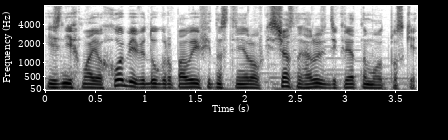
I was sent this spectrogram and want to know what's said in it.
из них мое хобби, веду групповые фитнес-тренировки. Сейчас нахожусь в декретном отпуске.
